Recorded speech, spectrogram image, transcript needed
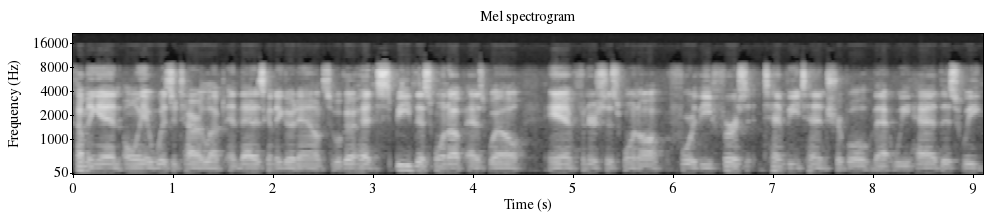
coming in, only a Wizard Tower left, and that is going to go down. So we'll go ahead and speed this one up as well and finish this one off for the first 10v10 triple that we had this week.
